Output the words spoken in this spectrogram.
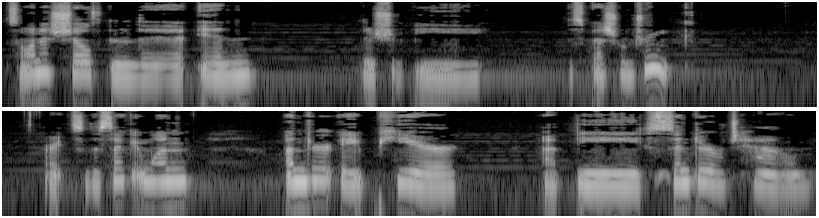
So on a shelf in the inn, there should be a special drink. Alright, so the second one, under a pier at the center of town,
